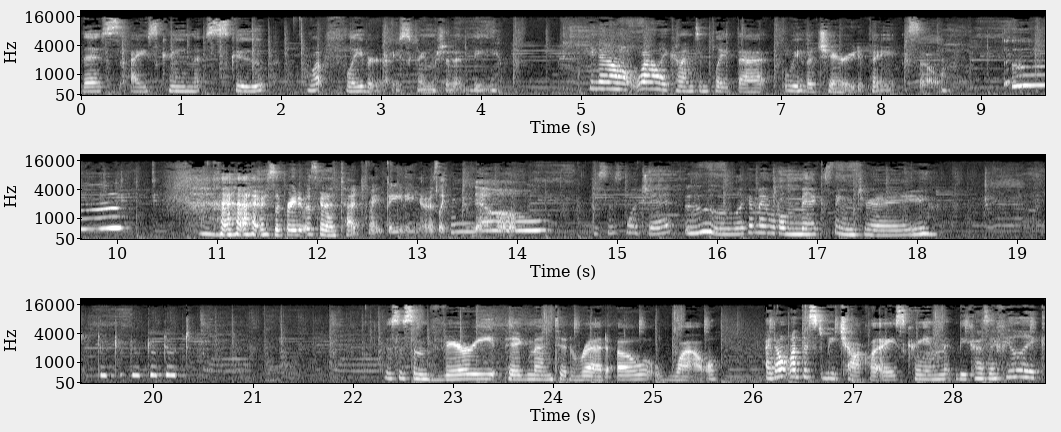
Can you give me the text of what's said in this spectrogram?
this ice cream scoop. What flavored ice cream should it be? You know, while I contemplate that, we have a cherry to paint, so. Ooh. I was afraid it was gonna touch my painting. I was like, no. This is this legit? Ooh, look at my little mixing tray. This is some very pigmented red. Oh, wow. I don't want this to be chocolate ice cream because I feel like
